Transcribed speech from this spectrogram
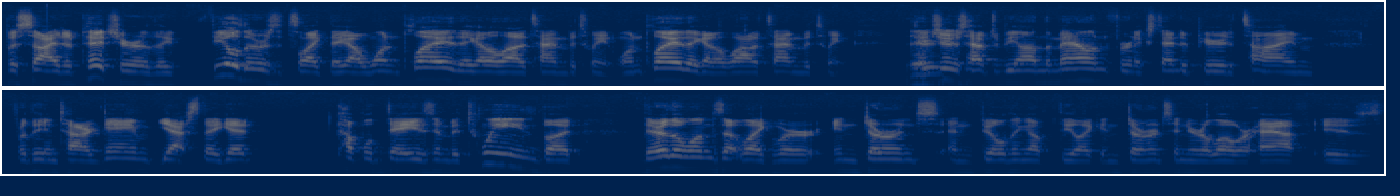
beside a pitcher, the fielders, it's like they got one play, they got a lot of time between one play, they got a lot of time between. There- Pitchers have to be on the mound for an extended period of time for the entire game. Yes, they get a couple days in between, but they're the ones that like where endurance and building up the like endurance in your lower half is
